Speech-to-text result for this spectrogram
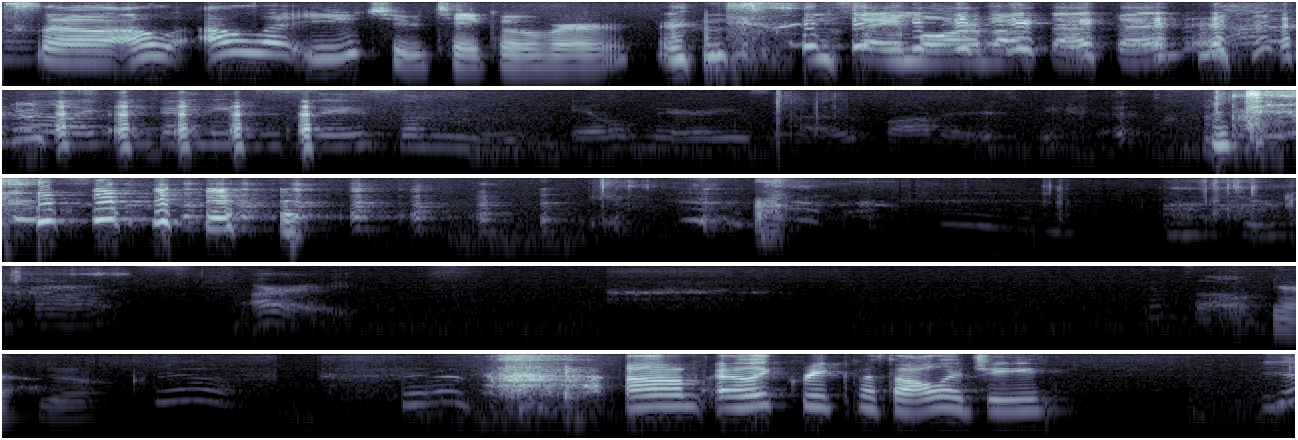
So I'll I'll let you two take over and say more about that then. I don't know. I think I need to say some Hail Marys and Our Fathers because. Good thoughts. All right. That's all. Yeah. Yeah. Yeah. Um, I like Greek mythology. Yeah,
